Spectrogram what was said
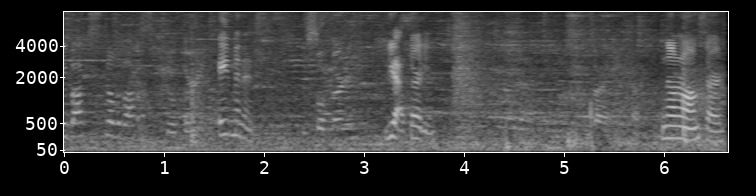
30 bucks, still the box. Still 30? Eight minutes. It's still 30? Yeah, 30. Sorry. No, no, I'm sorry.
